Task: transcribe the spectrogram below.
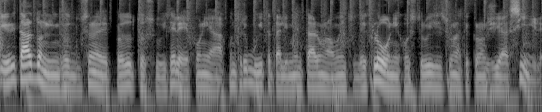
Il ritardo nell'introduzione del prodotto sui telefoni ha contribuito ad alimentare un aumento dei cloni costruiti su una tecnologia simile,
